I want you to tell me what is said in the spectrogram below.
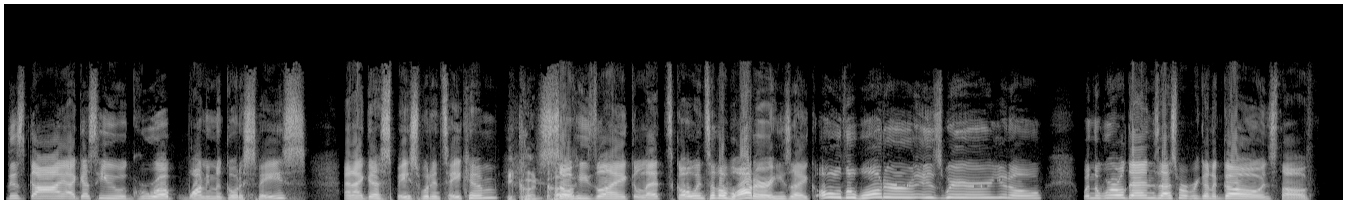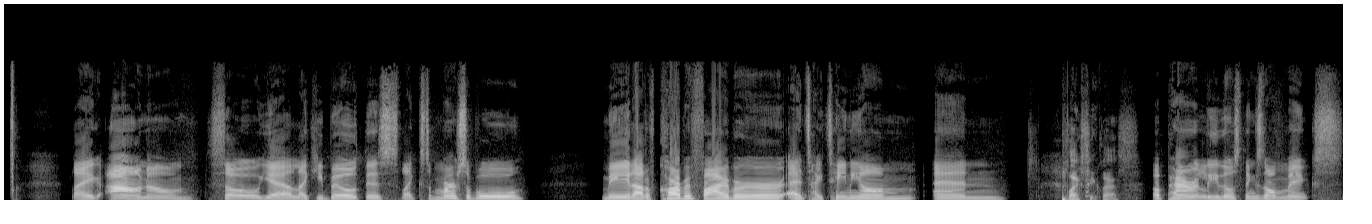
This guy, I guess he grew up wanting to go to space, and I guess space wouldn't take him. He couldn't cut So it. he's like, let's go into the water. He's like, oh, the water is where, you know, when the world ends, that's where we're going to go and stuff. Like, I don't know. So, yeah, like he built this like submersible made out of carbon fiber and titanium. And plexiglass. apparently those things don't mix.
